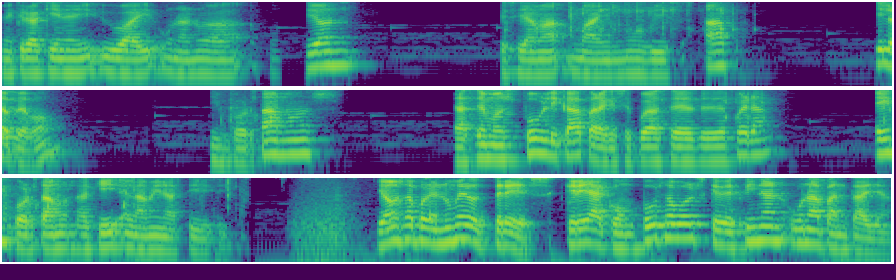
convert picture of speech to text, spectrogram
Me creo aquí en el UI una nueva función que se llama My Movies App y lo pego. Importamos, la hacemos pública para que se pueda hacer desde fuera e importamos aquí en la main activity. Y vamos a por el número 3. Crea composables que definan una pantalla.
